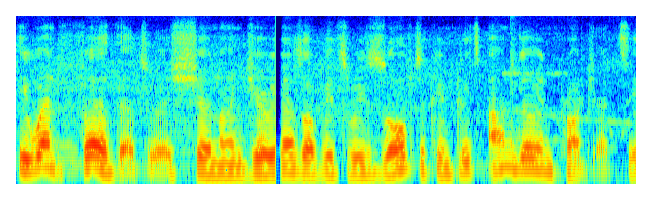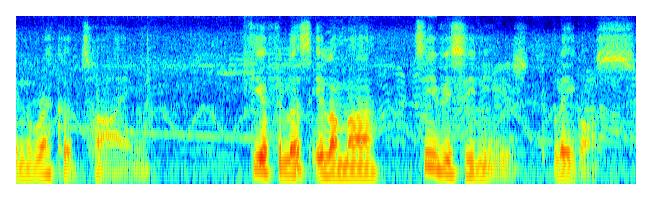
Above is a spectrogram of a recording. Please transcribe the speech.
He went further to assure Nigerians of its resolve to complete ongoing projects in record time. Theophilus Ilama, TVC News, Lagos.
